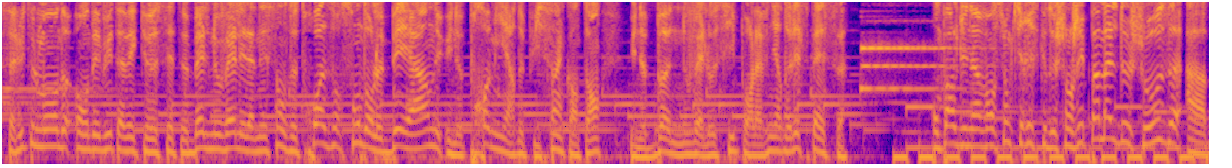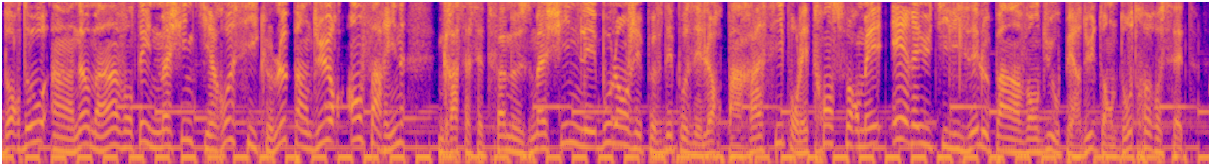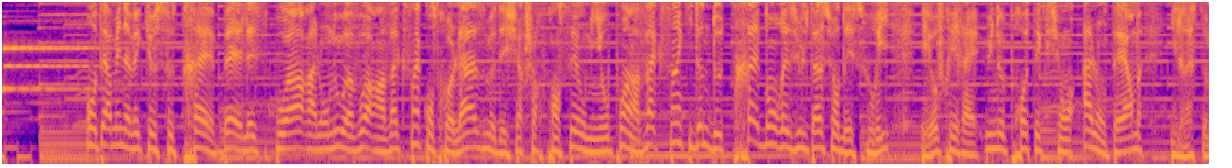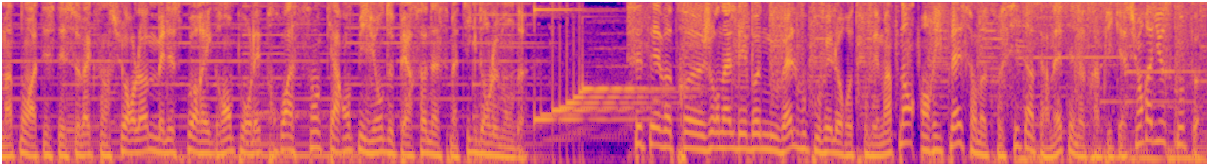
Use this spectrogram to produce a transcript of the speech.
Salut tout le monde, on débute avec euh, cette belle nouvelle et la naissance de trois oursons dans le Béarn, une première depuis 50 ans, une bonne nouvelle aussi pour l'avenir de l'espèce. On parle d'une invention qui risque de changer pas mal de choses. À Bordeaux, un homme a inventé une machine qui recycle le pain dur en farine. Grâce à cette fameuse machine, les boulangers peuvent déposer leur pain rassis pour les transformer et réutiliser le pain invendu ou perdu dans d'autres recettes. On termine avec ce très bel espoir. Allons-nous avoir un vaccin contre l'asthme? Des chercheurs français ont mis au point un vaccin qui donne de très bons résultats sur des souris et offrirait une protection à long terme. Il reste maintenant à tester ce vaccin sur l'homme, mais l'espoir est grand pour les 340 millions de personnes asthmatiques dans le monde. C'était votre journal des bonnes nouvelles. Vous pouvez le retrouver maintenant en replay sur notre site internet et notre application Radioscoop.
